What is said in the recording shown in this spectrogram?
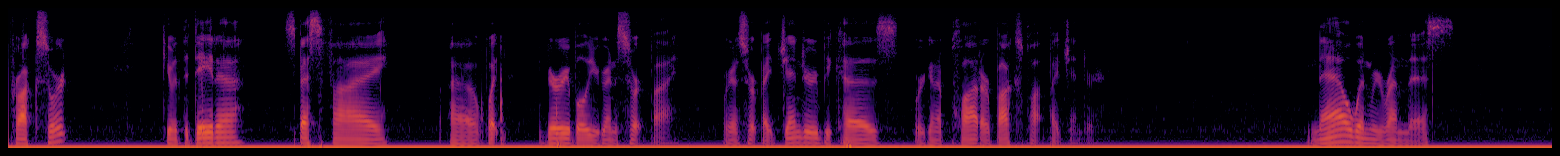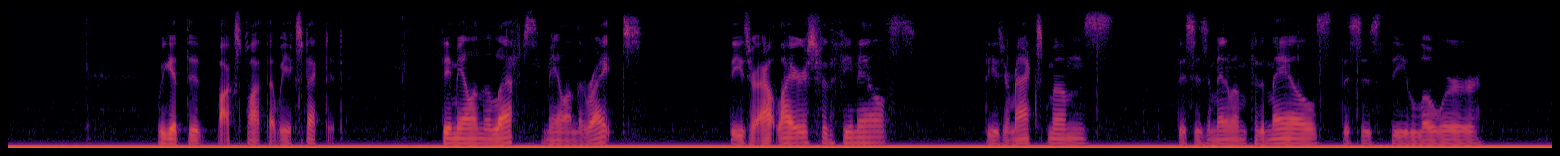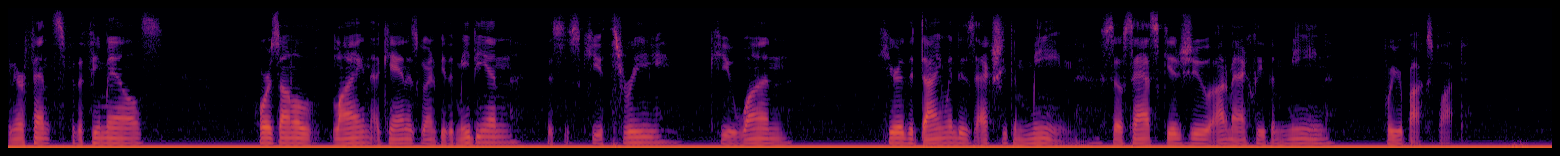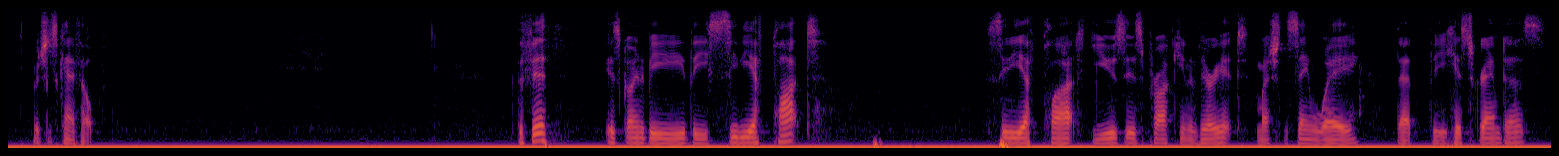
Proc sort, give it the data, specify uh, what variable you're going to sort by. We're going to sort by gender because we're going to plot our box plot by gender. Now when we run this, we get the box plot that we expected. Female on the left, male on the right. These are outliers for the females. These are maximums. This is a minimum for the males. This is the lower inner fence for the females. Horizontal line, again, is going to be the median. This is Q3, Q1. Here the diamond is actually the mean. So SAS gives you automatically the mean for your box plot, which is kind of helpful. The fifth is going to be the CDF plot. CDF plot uses proc univariate much the same way that the histogram does.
